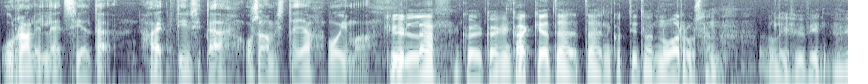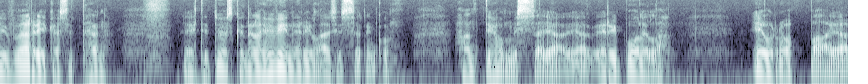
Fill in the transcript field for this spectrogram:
Uralille, että sieltä haettiin sitä osaamista ja voimaa. Kyllä, kaiken kaikkiaan tämä, tämä niin Titon nuoruushan oli hyvin, hyvin värikäs, että hän ehti työskennellä hyvin erilaisissa niin kuin hanttihommissa ja, ja eri puolilla Eurooppaa ja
